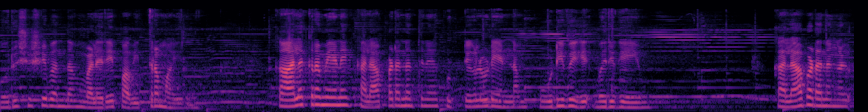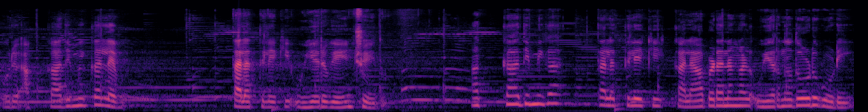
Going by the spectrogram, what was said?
ഗുരു ശിഷ്യബന്ധം വളരെ പവിത്രമായിരുന്നു. കാലക്രമേണ കലാപഠനത്തിന് കുട്ടികളുടെ എണ്ണം കൂടി വരികയും കലാപഠനങ്ങൾ ഒരു അക്കാദമിക ലെവ തലത്തിലേക്ക് ഉയരുകയും ചെയ്തു. അക്കാദമിക തലത്തിലേക്ക് കലാപഠനങ്ങൾ ഉയർന്നതോടുകൂടി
